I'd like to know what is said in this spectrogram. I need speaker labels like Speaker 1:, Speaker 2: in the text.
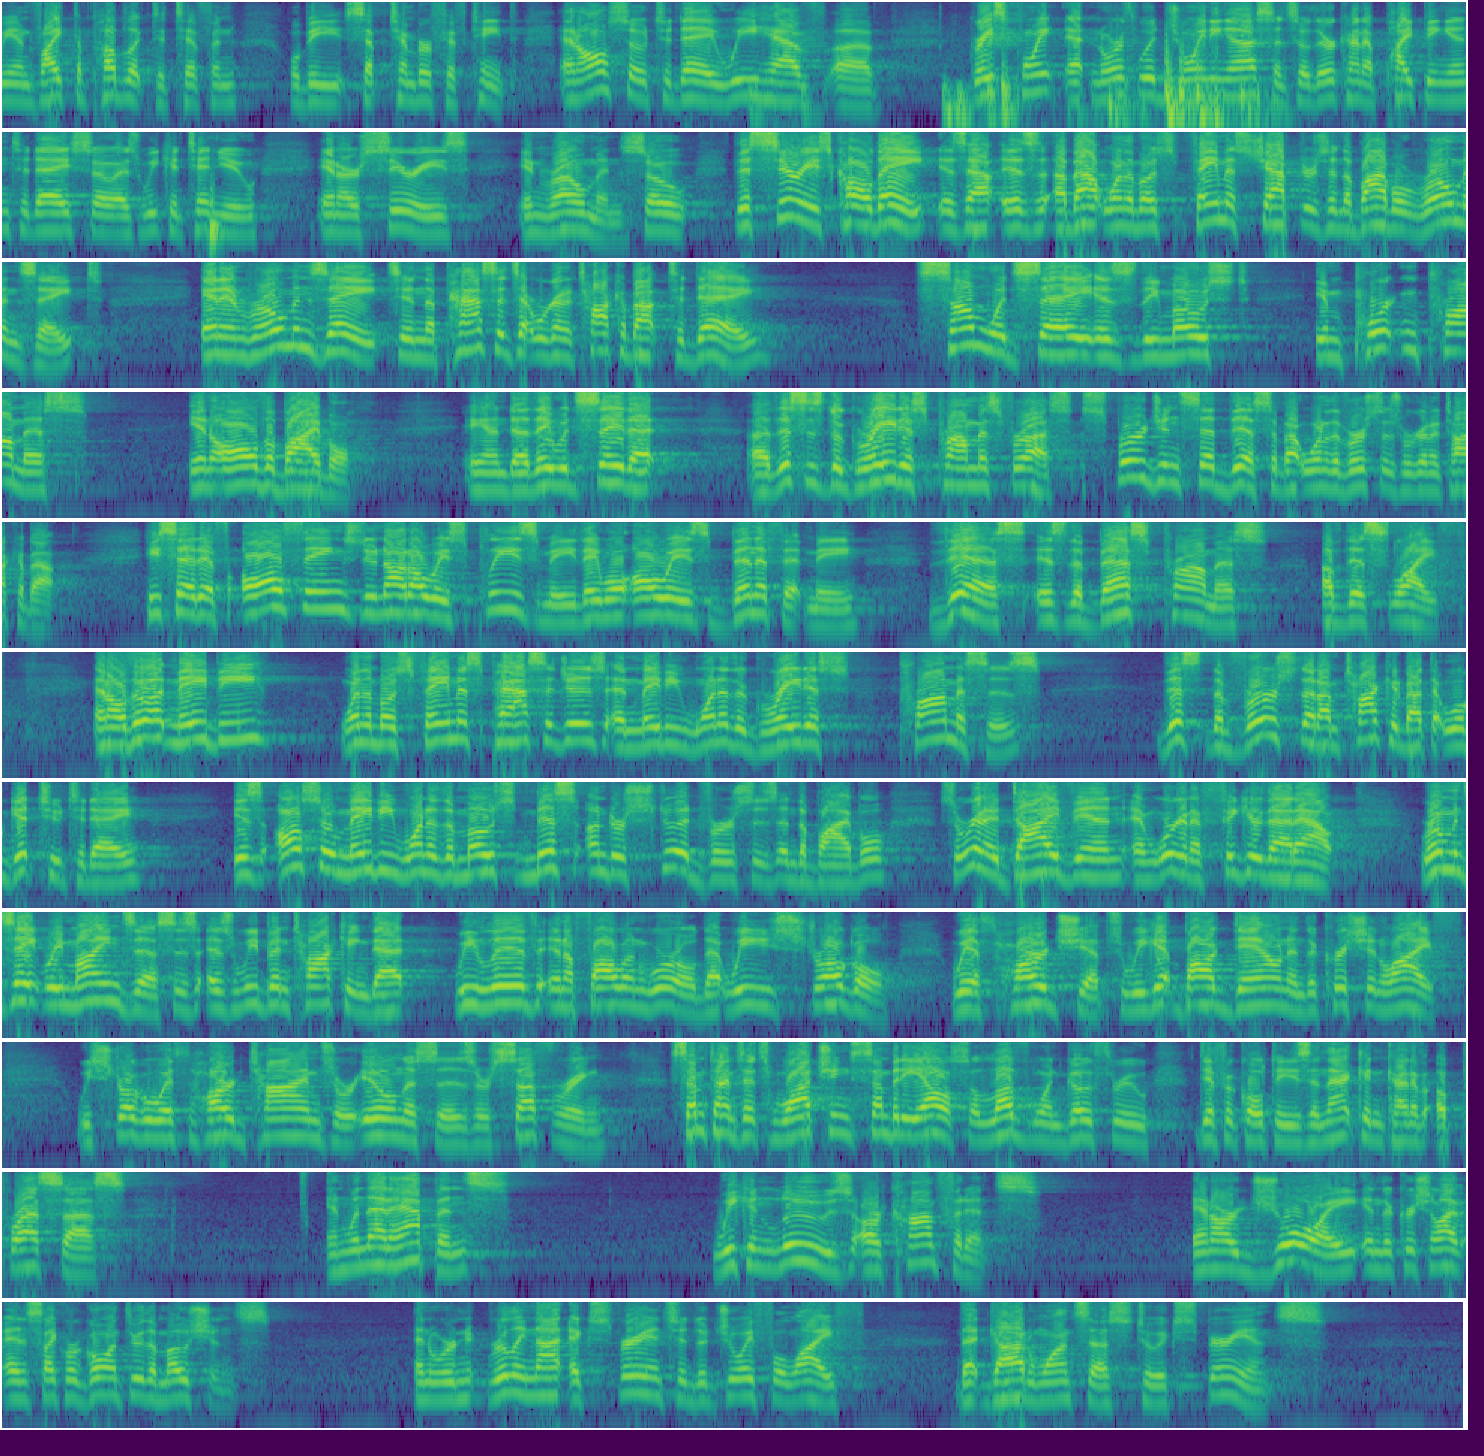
Speaker 1: we invite the public to Tiffin will be September 15th. And also today we have uh, Grace Point at Northwood joining us, and so they're kind of piping in today. So as we continue in our series in Romans. So this series called 8 is, out, is about one of the most famous chapters in the Bible, Romans 8. And in Romans 8, in the passage that we're going to talk about today, some would say is the most important promise in all the Bible. And uh, they would say that uh, this is the greatest promise for us. Spurgeon said this about one of the verses we're going to talk about. He said, If all things do not always please me, they will always benefit me. This is the best promise of this life. And although it may be one of the most famous passages and maybe one of the greatest promises, this, the verse that I'm talking about that we'll get to today is also maybe one of the most misunderstood verses in the Bible. So we're going to dive in and we're going to figure that out. Romans 8 reminds us, as, as we've been talking, that we live in a fallen world, that we struggle with hardships. We get bogged down in the Christian life. We struggle with hard times or illnesses or suffering. Sometimes it's watching somebody else, a loved one, go through difficulties, and that can kind of oppress us. And when that happens, we can lose our confidence and our joy in the Christian life. And it's like we're going through the motions and we're really not experiencing the joyful life that God wants us to experience.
